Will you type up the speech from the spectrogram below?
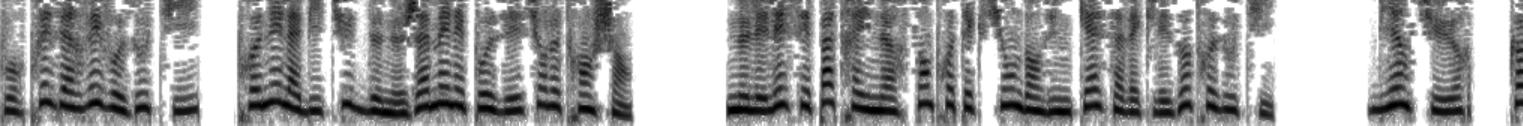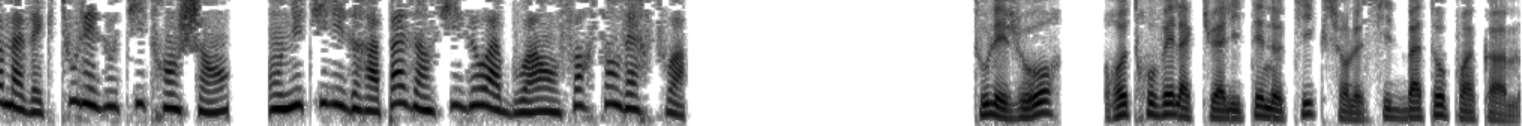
Pour préserver vos outils, prenez l'habitude de ne jamais les poser sur le tranchant. Ne les laissez pas trainer sans protection dans une caisse avec les autres outils. Bien sûr, comme avec tous les outils tranchants, on n'utilisera pas un ciseau à bois en forçant vers soi. Tous les jours, retrouvez l'actualité nautique sur le site bateau.com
